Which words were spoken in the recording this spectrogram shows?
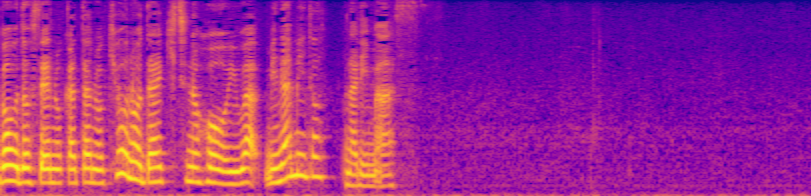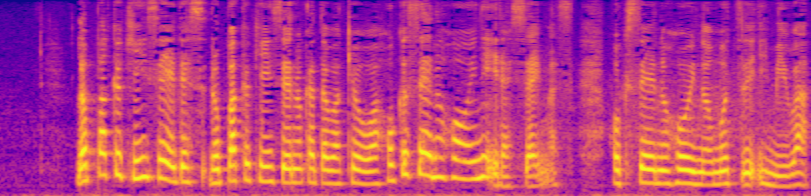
合土星の方の今日の大吉の方位は南となります。六白金星です。六白金星の方は今日は北西の方位にいらっしゃいます。北西の方位の持つ意味は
